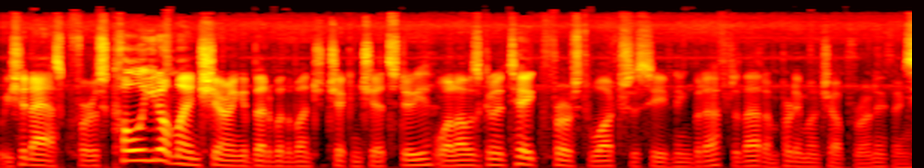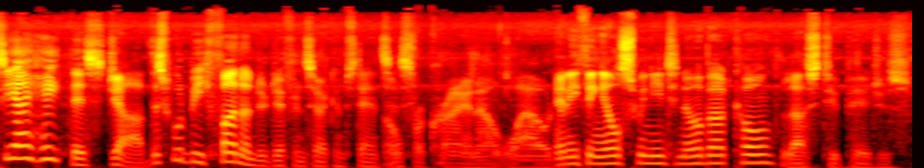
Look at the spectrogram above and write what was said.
We should ask first. Cole, you don't mind sharing a bed with a bunch of chicken shits, do you? Well, I was going to take first watch this evening, but after that, I'm pretty much up for anything. See, I hate this job. This would be fun under different circumstances. Oh, for crying out loud. Anything else we need to know about Cole? Last two pages.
